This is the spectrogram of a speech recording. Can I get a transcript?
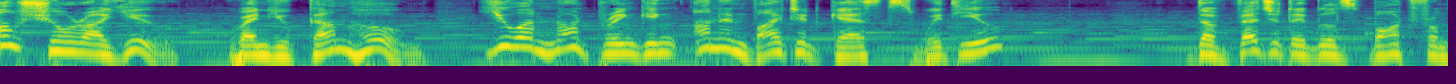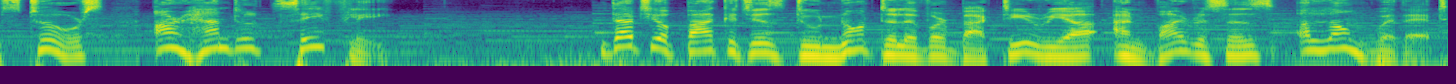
How sure are you when you come home you are not bringing uninvited guests with you? The vegetables bought from stores are handled safely. That your packages do not deliver bacteria and viruses along with it.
